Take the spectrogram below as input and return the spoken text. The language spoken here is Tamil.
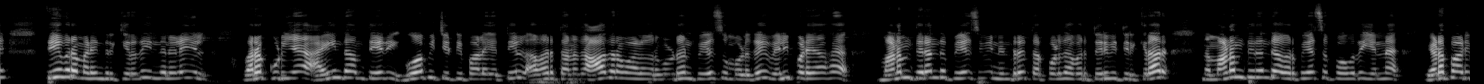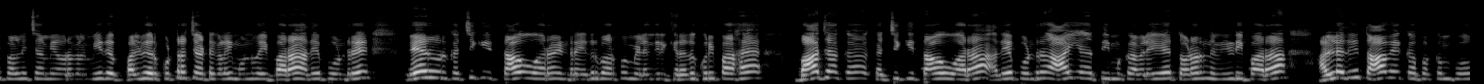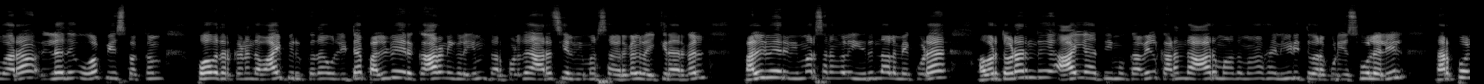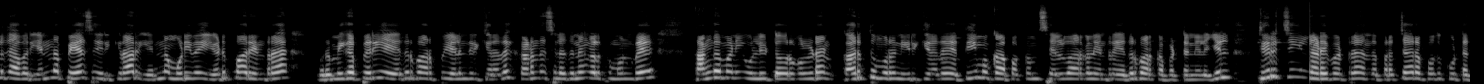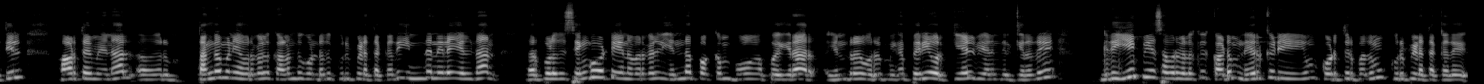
தீவிரமடைந்திருக்கிறது. இந்த நிலையில் வரக்கூடிய ஐந்தாம் தேதி கோபிச்செட்டிப்பாளையத்தில் அவர் தனது ஆதரவாளர்களுடன் பேசும் பொழுது வெளிப்படையாக மனம் திறந்து பேசுவேன் என்று தற்பொழுது அவர் தெரிவித்திருக்கிறார். இந்த மனம் திறந்து அவர் பேச போவது என்ன? எடப்பாடி பழனிசாமி அவர்கள் மீது பல்வேறு குற்றச்சாட்டுகளை முன்வைப்பாரா? அதே போன்று வேறொரு கட்சிக்கு தாவுவாரா என்ற எதிர்பார்ப்பும் எழுந்திருக்கிறது. குறிப்பாக பாஜக கட்சிக்கு தாவுவாரா? அதே போன்று அஇஅதிமுகவிலேயே தொடர்ந்து நீடிப்பாரா? அல்லது தாவேக பக்கம் போவாரா? அல்லது ஓபிஎஸ் பக்கம் போவதற்கான அந்த வாய்ப்பு இருக்குதா? உள்ளிட்ட பல்வேறு காரணிகளையும் தற்பொழுது அரசியல் விமர்சகர்கள் வைக்கிறார்கள். பல்வேறு விமர்சனங்களும் இருந்தாலுமே கூட அவர் தொடர்ந்து அஇஅதிமுகவில் கடந்த ஆறு மாதமாக நீடித்து வரக்கூடிய சூழலில் தற்பொழுது அவர் என்ன பேச இருக்கிறார் என்ன முடிவை எடுப்பார் என்ற ஒரு மிகப்பெரிய எதிர்பார்ப்பு எழுந்திருக்கிறது. கடந்த சில தினங்களுக்கு முன்பே தங்கமணி உள்ளிட்டவர்களுடன் கருத்து முரண் இருக்கிறது. திமுக பக்கம் செல்வார்கள் என்று எதிர்பார்க்கப்பட்ட நிலையில் திருச்சியில் நடைபெற்ற அந்த பிரச்சார பொதுக்கூட்டத்தில் பார்த்தோமேனால் தங்கமணி அவர்கள் கலந்து கொண்டது குறிப்பிடத்தக்கது. இந்த நிலையில்தான் தற்பொழுது செங்கோட்டையன் அவர்கள் எந்த பக்கம் போக போகிறார் என்ற ஒரு மிகப்பெரிய ஒரு கேள்வி எழுந்திருக்கிறது. இது இபிஎஸ் அவர்களுக்கு கடும் நெருக்கடியையும் கொடுத்திருப்பதும் குறிப்பிடத்தக்கது.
